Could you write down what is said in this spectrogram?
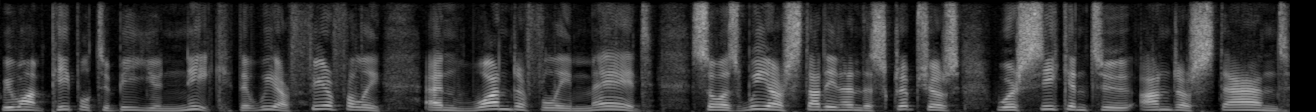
We want people to be unique, that we are fearfully and wonderfully made. So, as we are studying in the scriptures, we're seeking to understand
